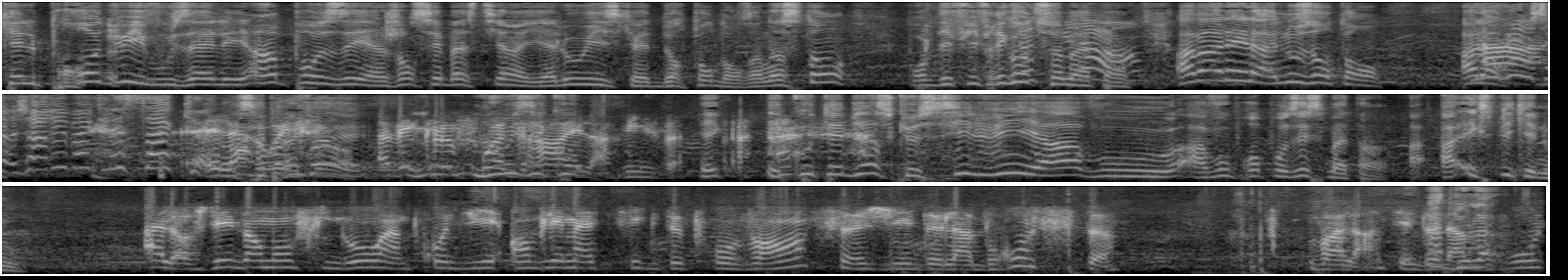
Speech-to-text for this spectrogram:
Quel produit vous allez imposer à Jean-Sébastien et à Louise qui va être de retour dans un instant pour le défi frigo de ce matin Ah bah elle est là, elle nous entend. Alors, Ah J'arrive avec les sacs. Elle C'est arrive, parfait. avec le foie Louise, gras, écoute- elle arrive. Éc- Écoutez bien ce que Sylvie a à vous, à vous proposer ce matin. Expliquez-nous. Alors, j'ai dans mon frigo un produit emblématique de Provence. J'ai de la brousse. Voilà, c'est de, Ah, la de la- brousse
